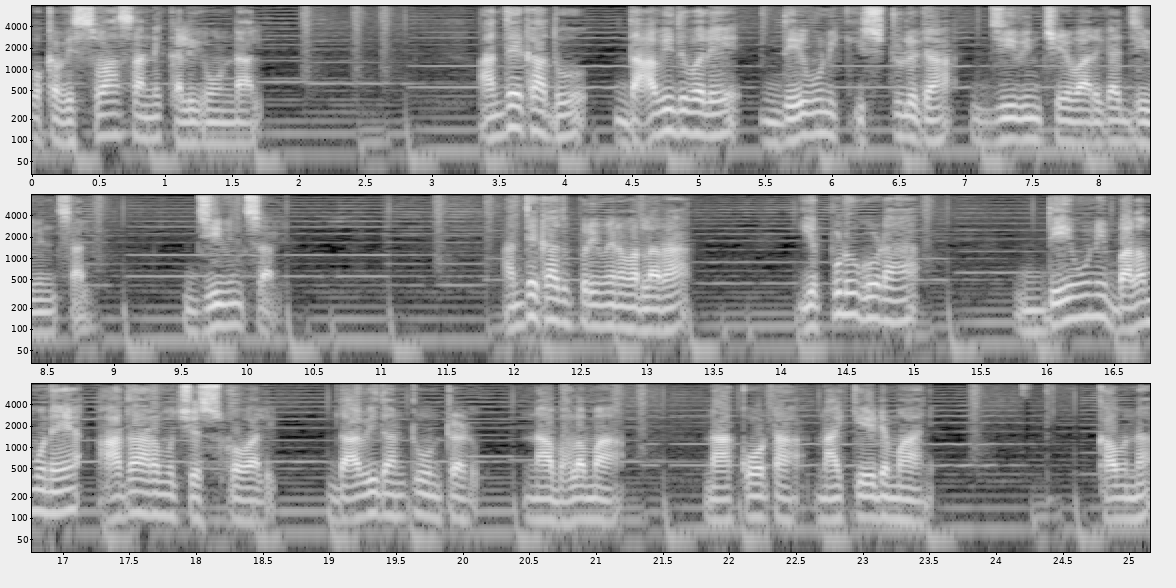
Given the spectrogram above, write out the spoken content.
ఒక విశ్వాసాన్ని కలిగి ఉండాలి. అంతేకాదు దావిది వలె దేవునికి ఇష్టలుగా జీవించేవారిగా జీవించాలి. జీవించాలి. అంతేకాదు ప్రియమైన వల్లరా ఎప్పుడు కూడా దేవుని బలమునే ఆధారము చేసుకోవాలి. దావీదు అంటూ ఉంటాడు నా బలమా నా కోట నా కేడమా అని. కావున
